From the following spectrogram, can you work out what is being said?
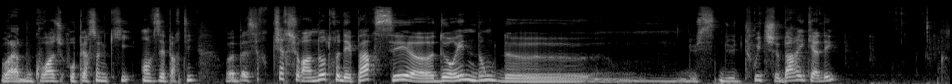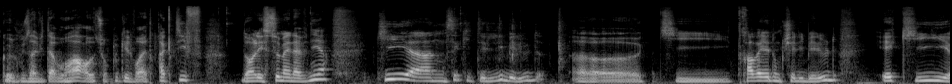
voilà, bon courage aux personnes qui en faisaient partie. On va partir sur un autre départ, c'est euh, Dorine, donc de, du, Twitch barricadé, que je vous invite à voir, euh, surtout qu'il devrait être actif dans les semaines à venir, qui a annoncé était Libellude, euh, qui travaillait donc chez Libellude, et qui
